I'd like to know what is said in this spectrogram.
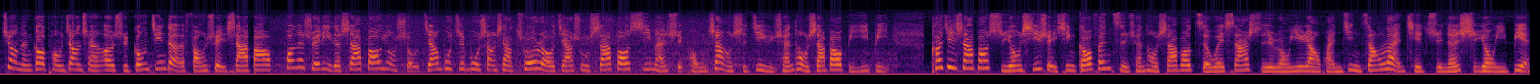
就能够膨胀成二十公斤的防水沙包。泡在水里的沙包，用手将布织布上下搓揉，加速沙包吸满水膨胀，实际与传统沙包比一比。科技沙包使用吸水性高分子，传统沙包则为砂石，容易让环境脏乱，且只能使用一遍。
